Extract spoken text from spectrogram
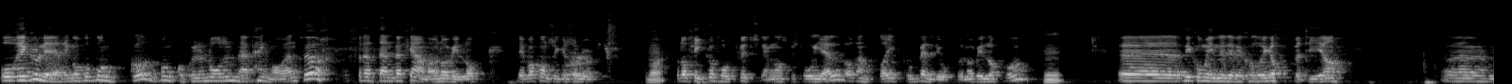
Og reguleringer på banker. Banker kunne låne mer penger enn før. For den ble fjerna under Willoch. Det var kanskje ikke så lurt. Nei. For da fikk jo folk plutselig en ganske stor gjeld, og renta gikk jo veldig opp under Willoch òg. Mm. Eh, vi kom inn i det vi kaller jappetida. Eh,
